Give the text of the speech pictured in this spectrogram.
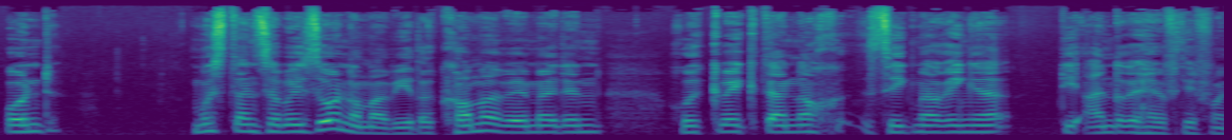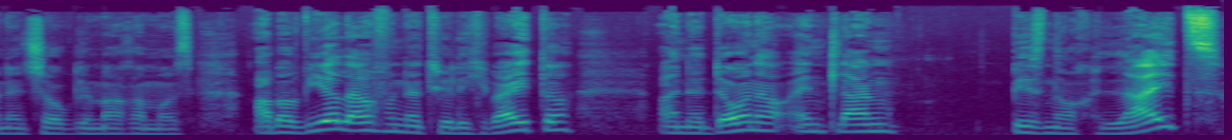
und muss dann sowieso nochmal wiederkommen, wenn man den Rückweg dann noch Sigmaringen die andere Hälfte von den Schaukeln machen muss. Aber wir laufen natürlich weiter an der Donau entlang bis nach Leitz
